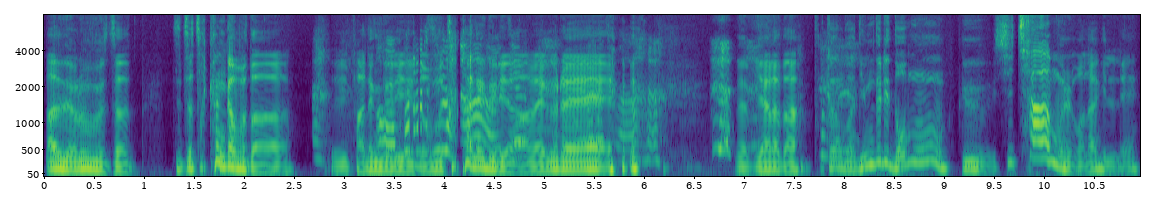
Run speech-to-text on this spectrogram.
아 여러분 진짜 진짜 착한가 보다. 이 반응들이 어, 너무 착한 마. 애들이야. 아, 왜 그래? 내가 미안하다. 걱정한 거야. 님들이 너무 그 시참을 원하길래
